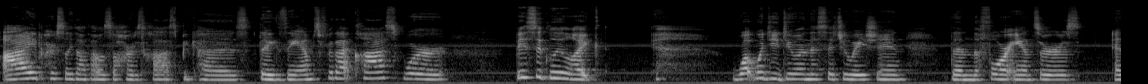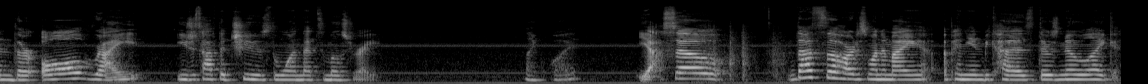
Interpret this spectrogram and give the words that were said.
I personally thought that was the hardest class because the exams for that class were basically like what would you do in this situation, then the four answers, and they're all right. You just have to choose the one that's most right. Like what? Yeah, so that's the hardest one in my opinion because there's no like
